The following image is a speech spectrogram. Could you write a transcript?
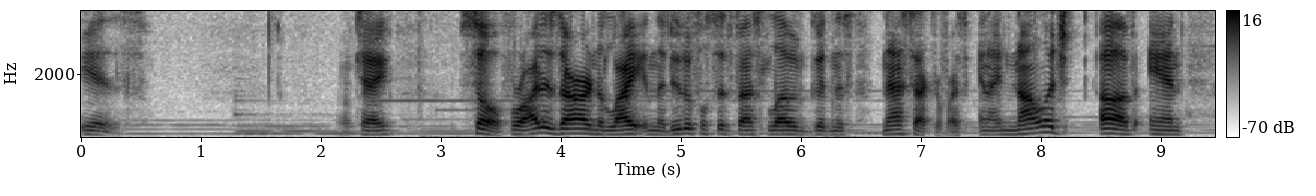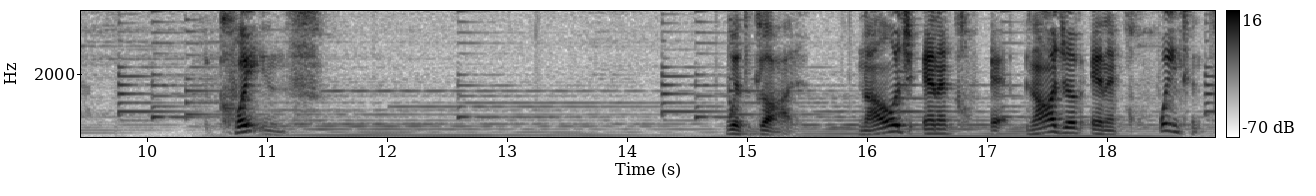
is. Okay? So, for I desire and delight in the dutiful, steadfast love and goodness, not sacrifice, and I knowledge of and acquaintance with God. Knowledge and acqu- eh, knowledge of and acquaintance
